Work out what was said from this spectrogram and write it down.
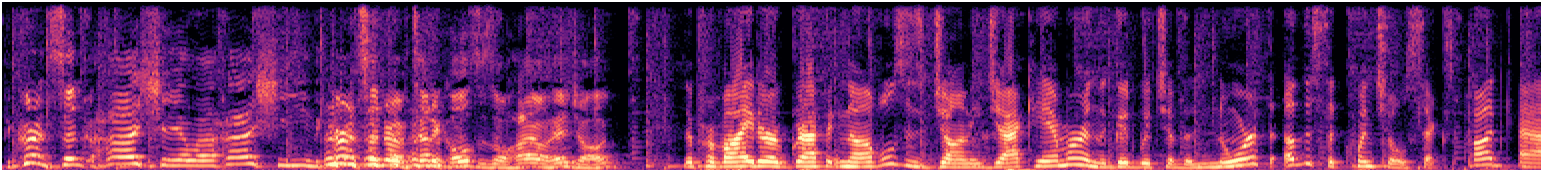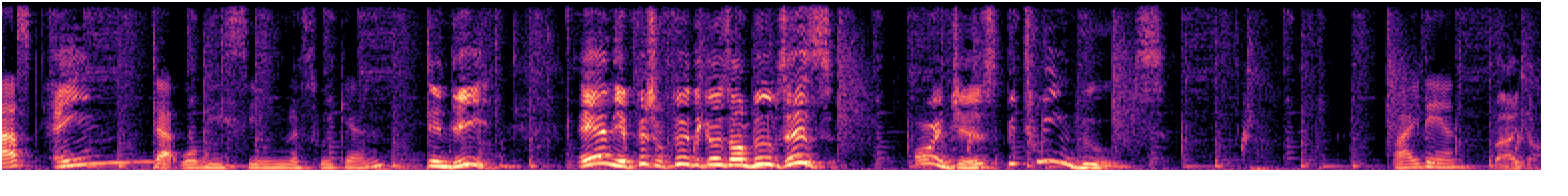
The current center. Hi Shayla. Hi Sheen. The current center of tentacles is Ohio Hedgehog. The provider of graphic novels is Johnny Jackhammer and the Good Witch of the North of the Sequential Sex Podcast And that we'll be seeing this weekend. indeed. And the official food that goes on boobs is oranges between boobs. Bye, Dan. Bye, Dawn.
